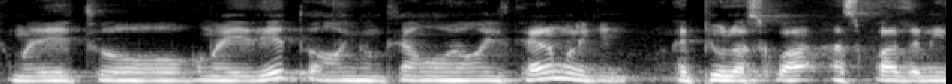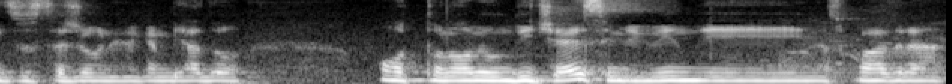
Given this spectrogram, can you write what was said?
come hai detto, come hai detto incontriamo il Termoli che non è più la, squa la squadra inizio stagione, ha cambiato 8-9 undicesimi, quindi una squadra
